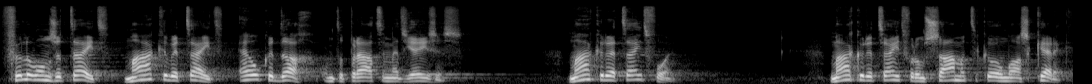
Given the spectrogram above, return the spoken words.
Vullen we onze tijd, maken we tijd elke dag om te praten met Jezus. Maken we er tijd voor. Maken we er tijd voor om samen te komen als kerk.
